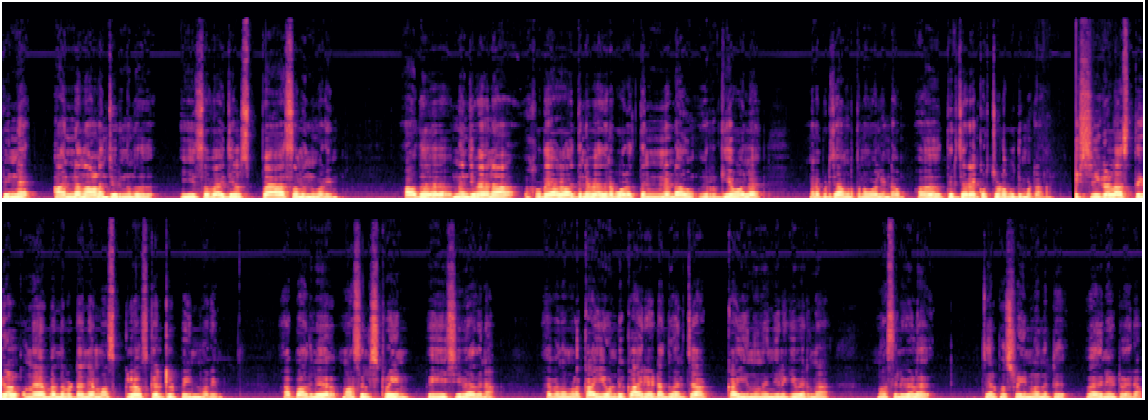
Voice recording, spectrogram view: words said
പിന്നെ അന്നനാളം ചുരുങ്ങുന്നത് ഈസഫാജിയൽ സ്പാസം എന്ന് പറയും. അത് നെഞ്ചുവേദന ഹൃദയാഘാതത്തിന്റെ വേദന പോലെ തന്നെ ഉണ്ടാവും. ഇറുകിയ പോലെ ഇങ്ങനെ പിടിച്ചമർത്തണ പോലെ ഉണ്ടാവും. അത് തിരിച്ചറിയാൻ കുറച്ചുകൂടെ ബുദ്ധിമുട്ടാണ്. പേശികൾ അസ്ഥികൾ എന്നെ ബന്ധപ്പെട്ടതിനെ മസ്കുലോ സ്കെൽറ്റൽ പെയിൻ എന്ന് പറയും. അപ്പോൾ അതിൽ മസിൽ സ്ട്രെയിൻ പേശി വേദന അപ്പോൾ നമ്മൾ കൈ കൊണ്ട് കാര്യമായിട്ട് അധ്വാനിച്ചാൽ കയ്യിൽ നിന്ന് നെഞ്ചിലേക്ക് വരുന്ന മസിലുകൾ ചിലപ്പോൾ സ്ട്രെയിൻ വന്നിട്ട് വേദനയായിട്ട് വരാം.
